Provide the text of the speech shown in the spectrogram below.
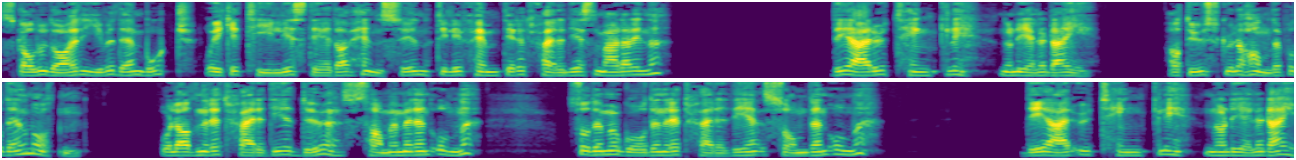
Skal du da rive dem bort og ikke tilgi sted av hensyn til de 50 rettferdige som er der inne? Det er utenkelig når det gjelder deg, at du skulle handle på den måten, og la den rettferdige dø sammen med den onde, så det må gå den rettferdige som den onde.» Det er utenkelig når det gjelder deg.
